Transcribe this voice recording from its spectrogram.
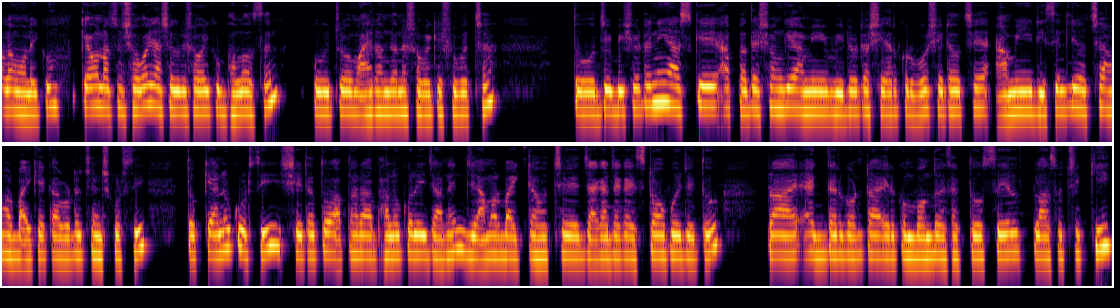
আসসালামু আলাইকুম। কেমন আছেন সবাই? আশা করি সবাই খুব ভালো আছেন। পবিত্র মাহের রমজানের সবাইকে শুভেচ্ছা। তো যে বিষয়টা নিয়ে আজকে আপনাদের সঙ্গে আমি ভিডিওটা শেয়ার করব, সেটা হচ্ছে আমি রিসেন্টলি হচ্ছে আমার বাইকের কার্বোরেটর চেঞ্জ করছি। তো কেন করছি সেটা তো আপনারা ভালো করেই জানেন যে আমার বাইকটা হচ্ছে জায়গায় জায়গায় স্টপ হয়ে যেত। প্রায় এক দেড় ঘণ্টা এরকম বন্ধ হয়ে থাকতো। সেলফ প্লাস হচ্ছে কিক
